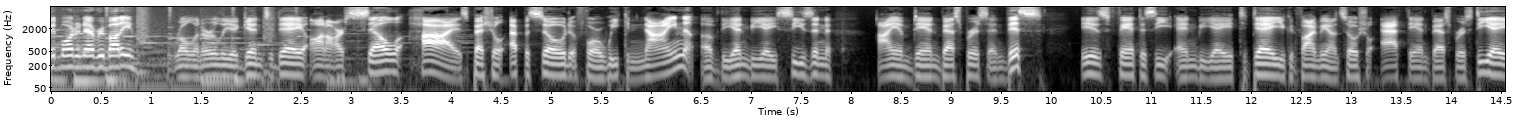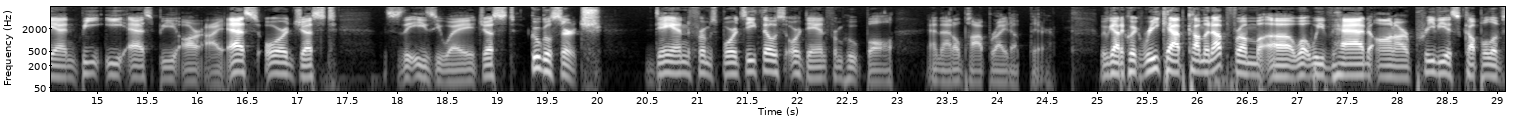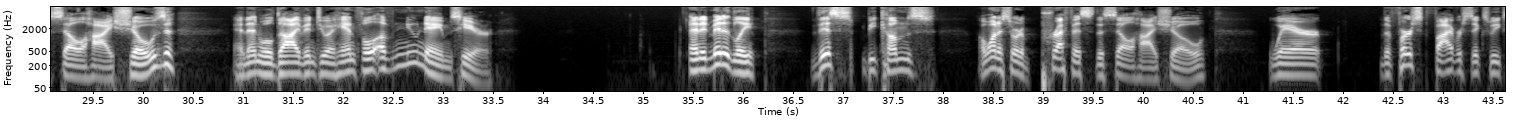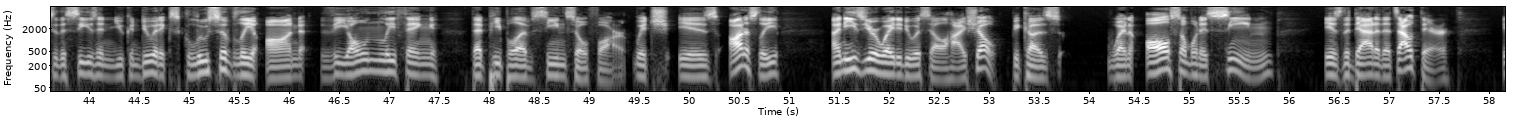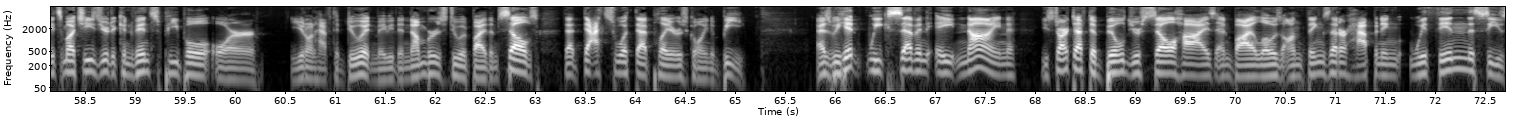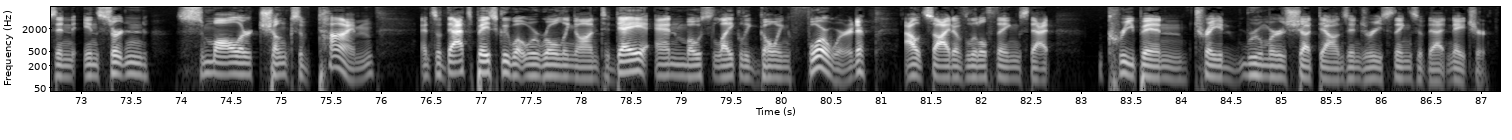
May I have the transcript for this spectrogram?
Good morning, everybody. Rolling early again today on our Sell High special episode for week nine of the NBA season. I am Dan Besbris, and this is Fantasy NBA Today. You can find me on social at Dan Besbris, D A N B E S B R I S, or just, this is the easy way, just Google search Dan from Sports Ethos or Dan from Hoopball, and that'll pop right up there. We've got a quick recap coming up from uh, what we've had on our previous couple of Sell High shows, and then we'll dive into a handful of new names here. And admittedly, this becomes, I want to sort of preface the Sell High show where the first five or six weeks of the season, you can do it exclusively on the only thing that people have seen so far, which is honestly an easier way to do a sell high show because when all someone has seen is the data that's out there, it's much easier to convince people, or you don't have to do it. Maybe the numbers do it by themselves, that that's what that player is going to be. As we hit week seven, eight, nine, you start to have to build your sell highs and buy lows on things that are happening within the season in certain smaller chunks of time. And so that's basically what we're rolling on today and most likely going forward outside of little things that creep in trade rumors, shutdowns, injuries, things of that nature.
